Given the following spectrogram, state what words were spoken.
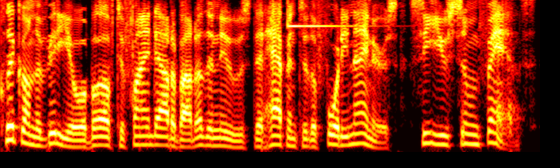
Click on the video above to find out about other news that happened to the 49ers. See you soon, fans.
